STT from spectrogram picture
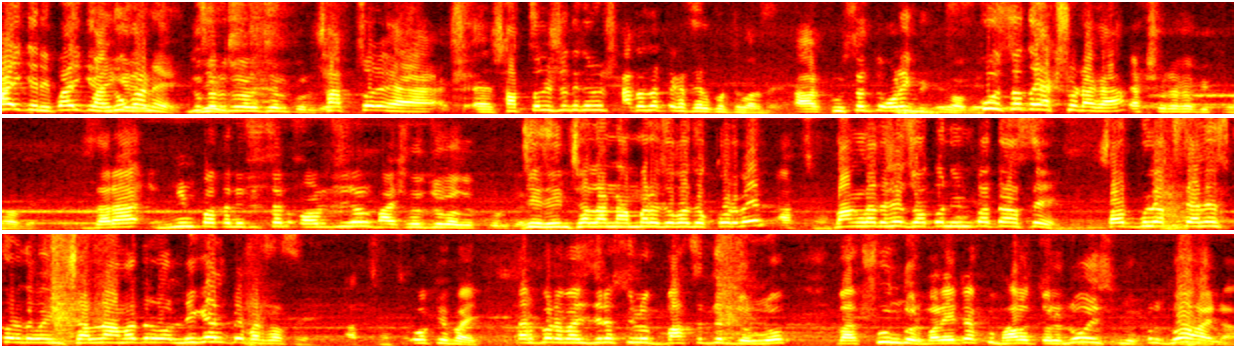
পাইকারি পাইকারি দোকানে। দোকানে দোকানে সেল করবে। সাতচল্লিশ সাতচল্লিশশো থেকে সাত হাজার টাকা সেল করতে পারবে। আর খুচরা তো অনেক বিক্রি হবে। তো টাকা। একশো টাকা বিক্রি হবে। যারা নিম পাতা নিতে চান অরিজিনাল ভাইয়ের সাথে যোগাযোগ করবে জি জি, ইনশাল্লাহ নাম্বারে যোগাযোগ করবেন। আচ্ছা। বাংলাদেশে যত নিম পাতা আছে সবগুলো চ্যালেঞ্জ করে দেবো ইনশাল্লাহ আমাদের লিগ্যাল পেপার আছে। আচ্ছা আচ্ছা। ওকে ভাই। তারপরে ভাই যেটা ছিল বাচ্চাদের জন্য বা সুন্দর মানে এটা খুব ভালো চলে নো স্মুথ কোনো ধোয়া হয় না।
